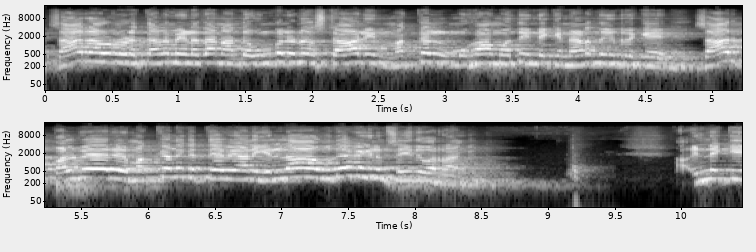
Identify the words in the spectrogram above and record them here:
சார் அவர்களோட தலைமையில் தான் அந்த உங்களுடன் ஸ்டாலின் மக்கள் முகாம் வந்து இன்றைக்கி நடந்துகிட்டு இருக்கு. சார் பல்வேறு மக்களுக்கு தேவையான எல்லா உதவிகளும் செய்து வர்றாங்க. இன்னைக்கு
